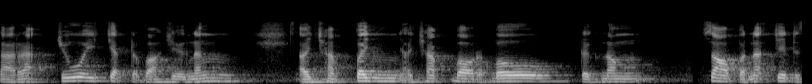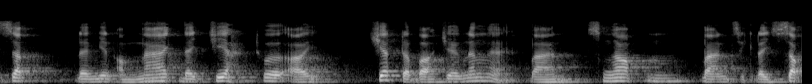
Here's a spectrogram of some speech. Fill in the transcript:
ការៈជួយចិត្តរបស់យើងនឹងឲ្យឆាប់ពេញឲ្យឆាប់បរិបូរទៅក្នុងសោបនៈចេតសិកដែលមានអំណាចដែលជះធ្វើឲ្យចិត្តរបស់យើងនឹងបានស្ងប់បានសេចក្តីសុខ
